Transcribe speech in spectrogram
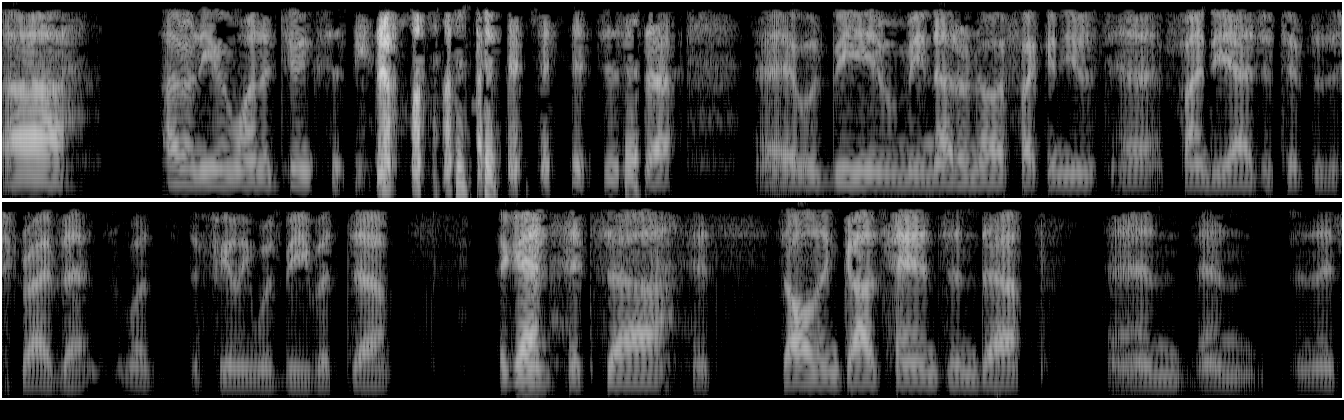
uh, I don't even want to jinx it. You know, it's just. uh uh, it would be. I mean, I don't know if I can use uh, find the adjective to describe that. What the feeling would be, but uh, again, it's uh, it's all in God's hands, and uh, and and and it's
